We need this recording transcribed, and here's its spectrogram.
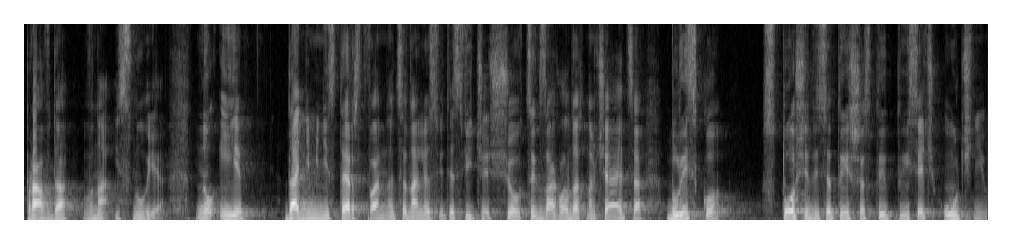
правда вона існує. Ну і дані Міністерства національної освіти свідчать, що в цих закладах навчається близько 166 тисяч учнів.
